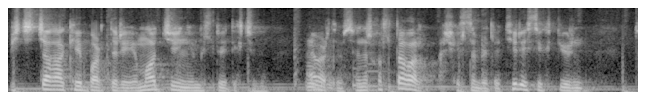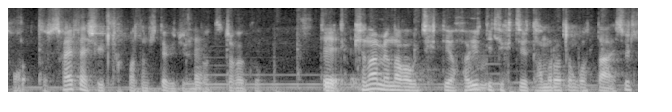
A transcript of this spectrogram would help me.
бичиж байгаа keyboard дээр emoji нэмэлт байдаг ч юм уу амар тийм сонирхолтойгоор ашигласан байлээ. Тэр хэсэгт юу н тусгайлаа ашиглах боломжтой гэж юу бодож байгаагүй. Тэгээд кино миногоо үзэхдээ хоёр дэлгэцээр томруулангуудаа эсвэл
